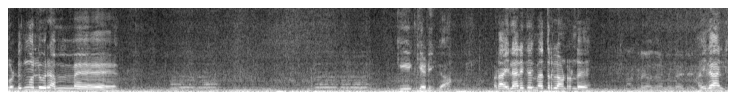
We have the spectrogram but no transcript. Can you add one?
കൊടുങ്ങല്ലൂർ അമ്മേ. കീക്കടിക്ക അവിടെ ഐലാൻഡിക്ക് എത്ര കിലോമീറ്റർ ഉണ്ട്. ഐലാൻഡ്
